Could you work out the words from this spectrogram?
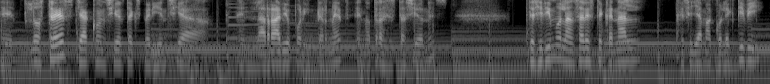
Eh, los tres ya con cierta experiencia en la radio por internet, en otras estaciones, decidimos lanzar este canal que se llama Collective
